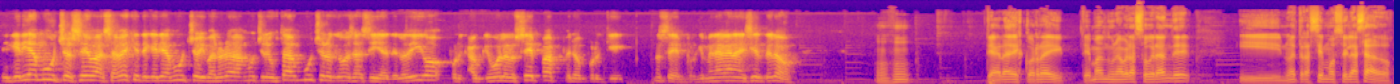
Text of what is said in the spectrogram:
te quería mucho, Seba, sabés que te quería mucho y valoraba mucho, le gustaba mucho lo que vos hacías, te lo digo, porque, aunque vos lo sepas, pero porque, no sé, porque me da ganas de decírtelo. Te agradezco, Rey. Te mando un abrazo grande y no atrasemos el asado.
